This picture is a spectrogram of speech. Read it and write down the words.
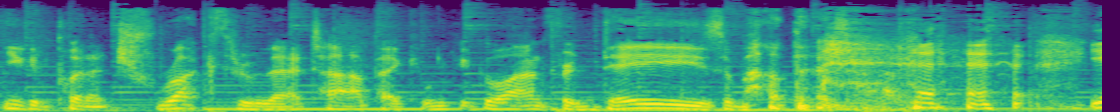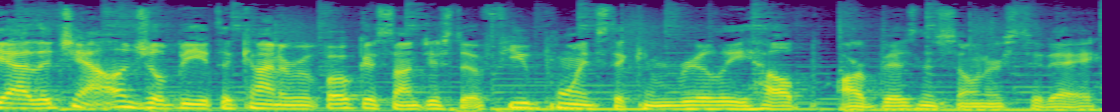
You could put a truck through that topic. We could go on for days about that. yeah, the challenge will be to kind of focus on just a few points that can really help our business owners today.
